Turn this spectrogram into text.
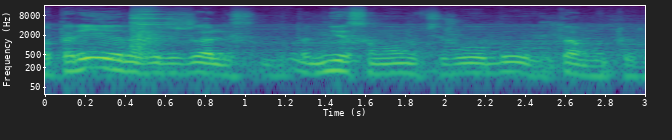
батареи разряжались, мне самому тяжело было, и там, и тут.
